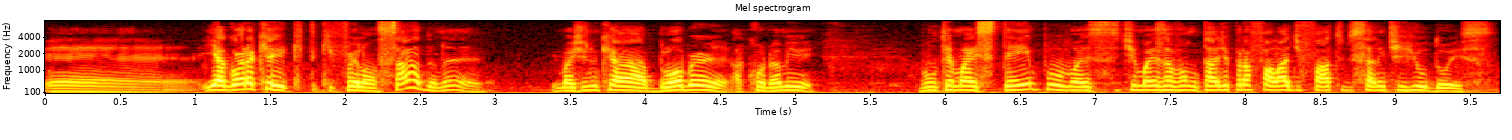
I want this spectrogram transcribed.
É... E agora que, que foi lançado, né? Imagino que a Blobber, a Konami vão ter mais tempo, mas sentir mais à vontade para falar de fato de Silent Hill 2.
